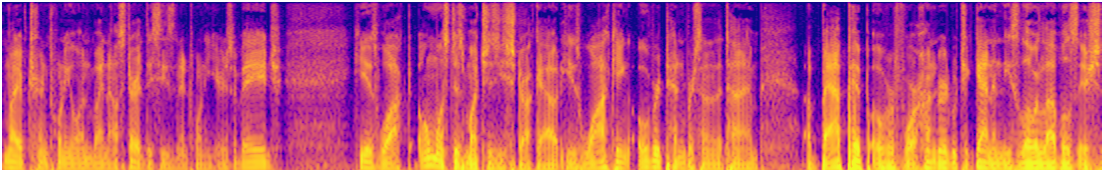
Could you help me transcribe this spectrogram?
might have turned 21 by now, started the season at 20 years of age. He has walked almost as much as he struck out. He's walking over 10% of the time. A BABIP over 400, which again in these lower levels is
